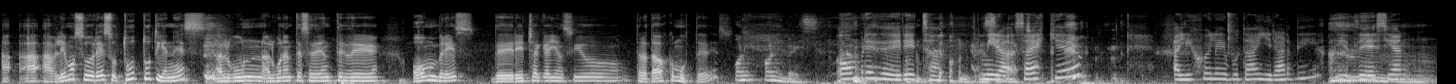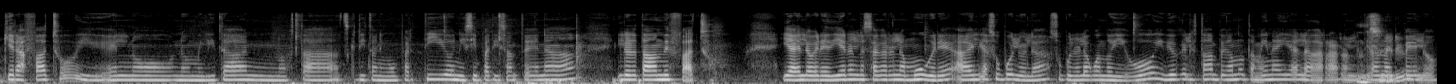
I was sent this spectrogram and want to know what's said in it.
hablemos sobre eso. ¿Tú, ¿Tú tienes algún, algún antecedente de hombres de derecha que hayan sido tratados como ustedes? hombres. Hombres de derecha. Mira, ¿sabes qué? Al hijo de la diputada Girardi le ah. decían que era facho y él no, no milita, no está adscrito a ningún partido, ni simpatizante de nada, y lo trataban de facho y a él lo agredieron, le sacaron la mugre, a él y a su polola. Su polola cuando llegó y vio que le estaban pegando también a ella, la agarraron, le tiraron el pelo,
